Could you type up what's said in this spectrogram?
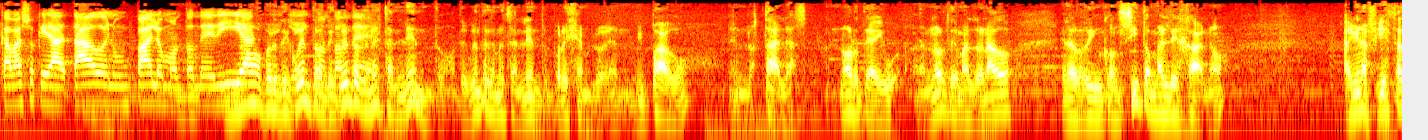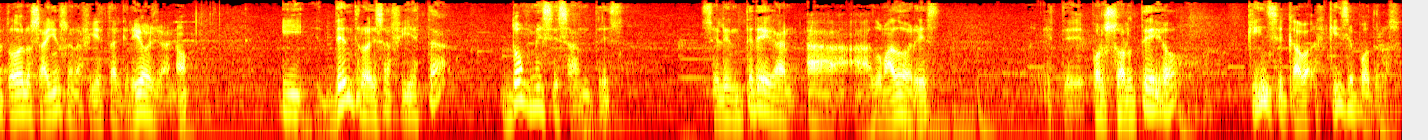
caballo queda atado en un palo un montón de días. No, pero te cuento, te cuento de- que no es tan lento, te cuento que no es tan lento. Por ejemplo, en mi pago, en Los Talas, norte, al norte de Maldonado, en el rinconcito más lejano, hay una fiesta todos los años, una fiesta criolla, ¿no? Y dentro de esa fiesta, dos meses antes, se le entregan a, domadores, este, por sorteo, 15, caba- 15 potros,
